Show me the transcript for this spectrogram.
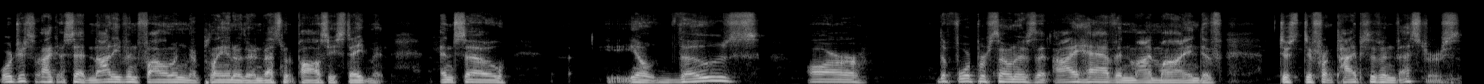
or just like I said, not even following their plan or their investment policy statement. And so, you know, those are the four personas that I have in my mind of just different types of investors.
